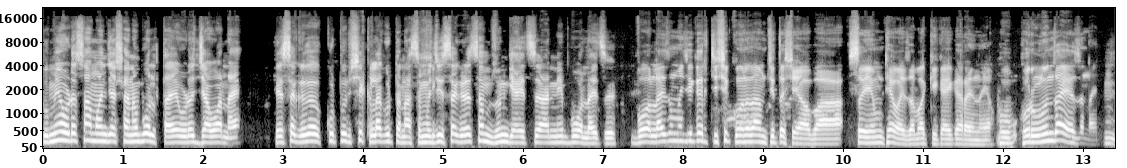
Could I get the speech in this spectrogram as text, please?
तुम्ही एवढं सामंजस्यानं बोलताय एवढं जवान आहे. हे सगळं कुठून शिकला कुठून? असं म्हणजे सगळं समजून घ्यायचं आणि बोलायचं. बोलायचं म्हणजे घरची शिकवणच आमची तशी आहे बाबा संयम ठेवायचा बाकी काय करायचं नाही. हु- हुरळून जायचं नाही.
